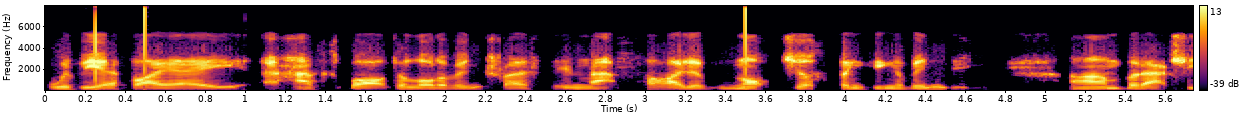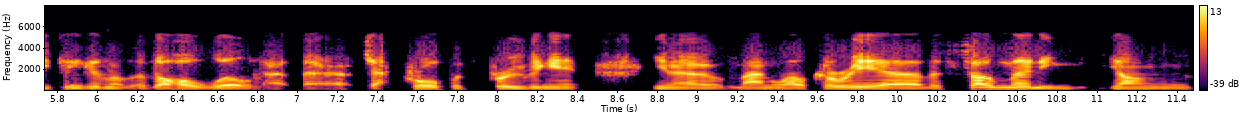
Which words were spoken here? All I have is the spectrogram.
with the FIA has sparked a lot of interest in that side of not just thinking of Indy, um, but actually thinking that there's a whole world out there. Jack Crawford's proving it, you know, Manuel Correa. There's so many young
